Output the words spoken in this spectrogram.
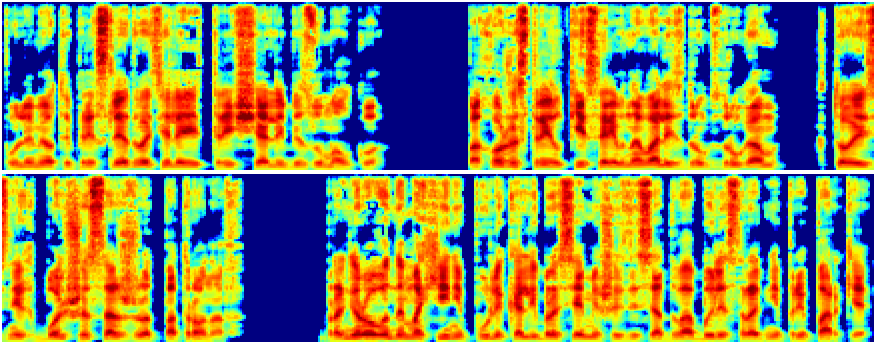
Пулеметы преследователей трещали без умолку. Похоже, стрелки соревновались друг с другом, кто из них больше сожжет патронов. Бронированные махини пули калибра 7,62 были сродни припарке,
